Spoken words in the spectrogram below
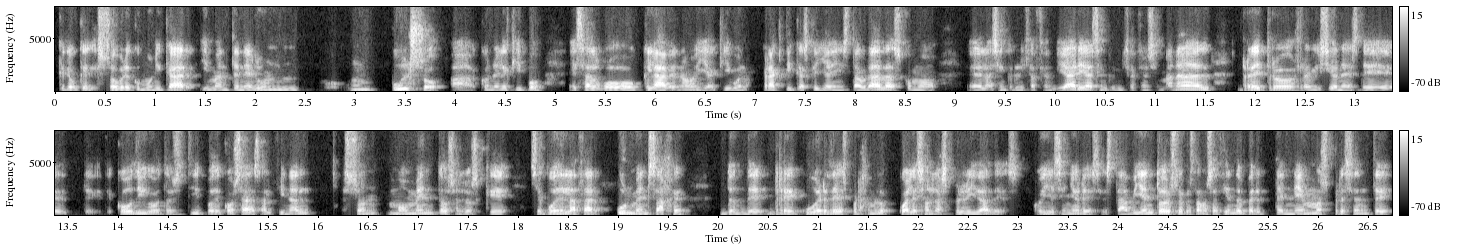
creo que sobrecomunicar y mantener un, un pulso con el equipo es algo clave, ¿no? Y aquí, bueno, prácticas que ya hay instauradas como eh, la sincronización diaria, sincronización semanal, retros, revisiones de, código, todo ese tipo de cosas, al final son momentos en los que se puede lanzar un mensaje donde recuerdes, por ejemplo, cuáles son las prioridades. Oye, señores, está bien todo esto que estamos haciendo, pero tenemos presente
